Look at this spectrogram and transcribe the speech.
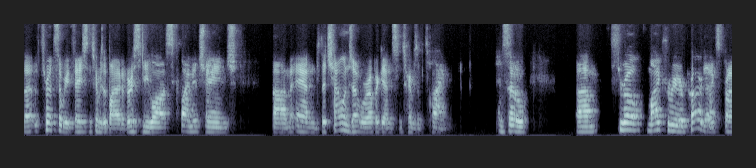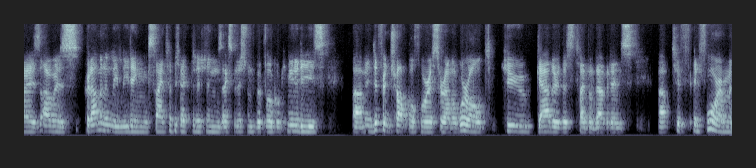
the threats that we face in terms of biodiversity loss, climate change, um, and the challenge that we're up against in terms of time. And so um, throughout my career prior to XPRIZE, I was predominantly leading scientific expeditions, expeditions with local communities um, in different tropical forests around the world to gather this type of evidence uh, to inform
